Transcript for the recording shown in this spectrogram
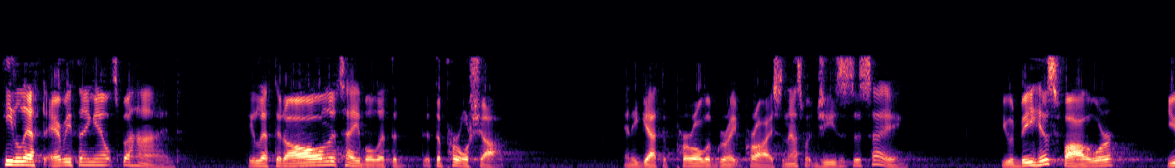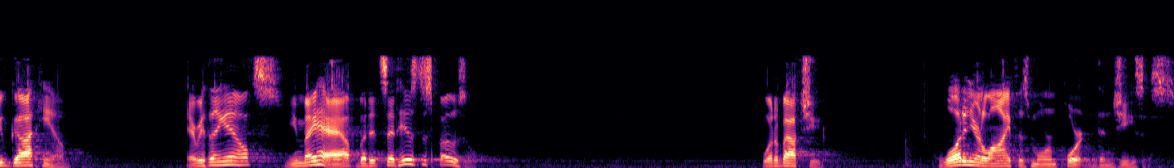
He left everything else behind. He left it all on the table at the, at the pearl shop and he got the pearl of great price. And that's what Jesus is saying. you would be his follower, you've got him. Everything else you may have, but it's at his disposal. What about you? What in your life is more important than Jesus?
